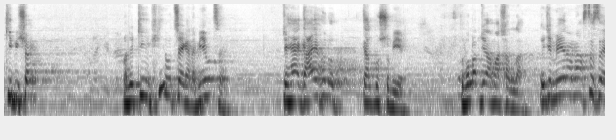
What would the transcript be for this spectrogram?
কি বিষয়? বলে কি কি হচ্ছে এখানে? বিয়ে হচ্ছে? যে হ্যাঁ গায়ে হলো কাল পরশু বিয়ে। তো বললাম যে মাশাল্লাহ ওই যে মেয়েরা নাচতেছে,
